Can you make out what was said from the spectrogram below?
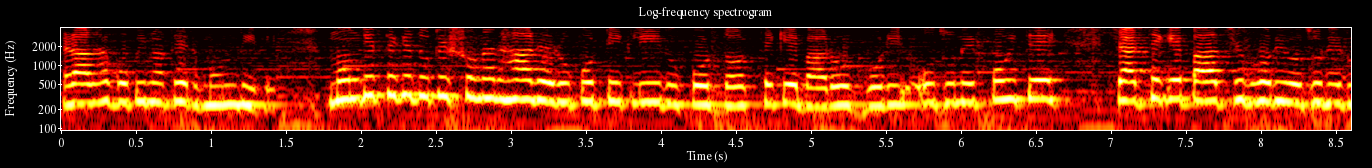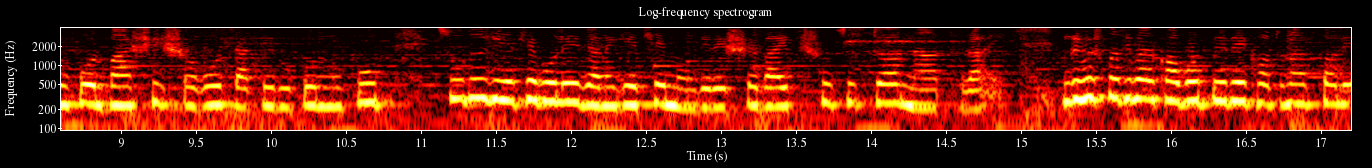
রাধা গোপীনাথের মন্দিরে। মন্দির থেকে দুটি সোনার হার, রূপোর টিকলি, রূপোর দশ থেকে বারো ভরি ওজনের পৈতে, চার থেকে পাঁচ ভরি ওজনের উপর বাঁশি সহ চারটি রূপোর নুপুর চুরি গিয়েছে বলে জানা গিয়েছে মন্দিরের সেবায়ত সুচিত্র নাথ রায়। বৃহস্পতিবার খবর পেয়ে ঘটনাস্থলে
